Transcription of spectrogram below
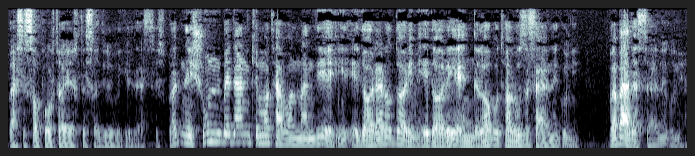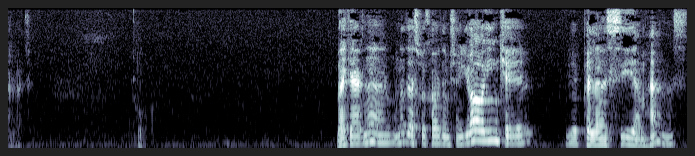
بحث ساپورت های اقتصادی رو بگیره دستش. باید نشون بدن که ما توانمندی اداره رو داریم. اداره انقلاب و تا روز سرنگونی و بعد از سرنگونی البته خب. وگرنه اونا دست به کار نمیشن. یا اینکه یه پلن سی هم هست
